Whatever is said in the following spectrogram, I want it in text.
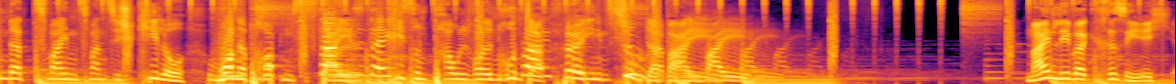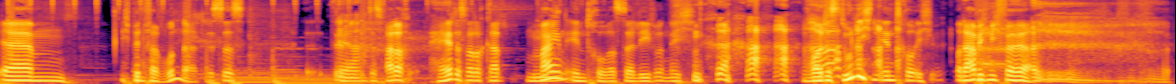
122 Kilo, Wanna Proppen Style. Chris und Paul wollen runter, hör ihnen zu dabei. Mein lieber Chrissy, ich, ähm, ich bin verwundert. Ist das, äh, Ja. das war doch, hä, das war doch gerade mein Intro, was da lief und nicht. Wolltest du nicht ein Intro? Ich, oder habe ich mich verhört?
